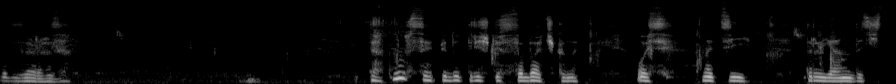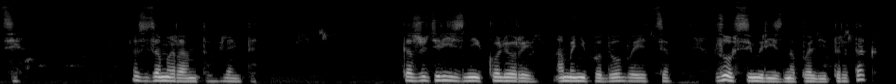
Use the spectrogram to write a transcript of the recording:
От зараза. Так, ну все, піду трішки з собачками. Ось на цій трояндочці. Ось з амарантом, гляньте. Кажуть, різні кольори, а мені подобається. Зовсім різна палітра, так?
